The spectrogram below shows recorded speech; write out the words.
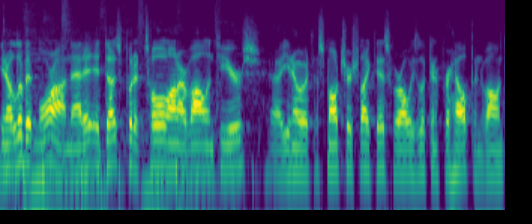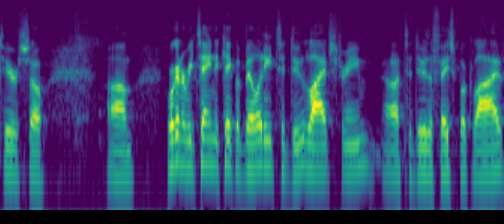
you know, a little bit more on that. It, it does put a toll on our volunteers. Uh, you know, at a small church like this, we're always looking for help and volunteers. So um, we're going to retain the capability to do live stream, uh, to do the Facebook Live.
